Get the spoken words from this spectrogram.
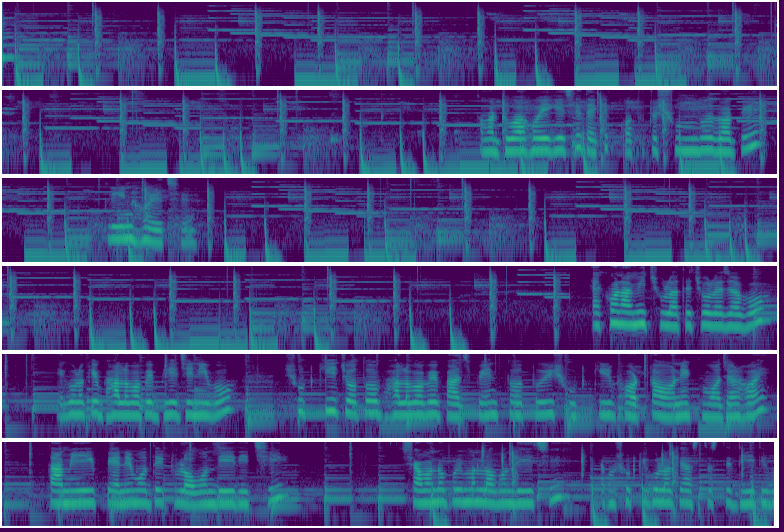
আমার ধোয়া হয়ে গেছে, দেখেন কতটা সুন্দরভাবে ক্লিন হয়েছে। এখন আমি চুলাতে চলে যাব। এগুলোকে ভালোভাবে ভেজে নিব। শুটকি যত ভালোভাবে ভাজবেন, ততই শুটকির ভর্তা অনেক মজার হয়। তা আমি এই প্যানের মধ্যে একটু লবণ দিয়ে দিচ্ছি। সামান্য পরিমাণ লবণ দিয়েছি। এখন শুটকিগুলোকে আস্তে আস্তে দিয়ে দিব।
